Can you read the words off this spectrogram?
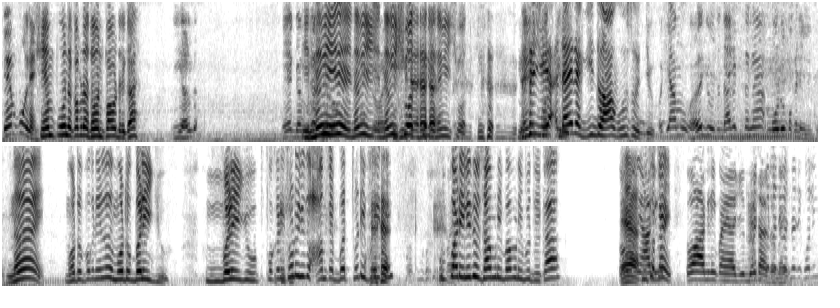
શેમ્પુ ને? શેમ્પુ ને કપડા ધોવાનું પાવડર કા? ઈ હળગ નવી નવી નવી શોધ કરી નવી શોધ. ડાયરેક્ટ જીધો હા ઊંચું જ પછી આમ હળગ્યું તો ડાયરેક્ટ તને મોઢું પકડી લીધું. નહીં મોટું પકડી લીધું મોટું બળી ગયું. બળી ગયું પકડી થોડું લીધું. આમ કઈ બધ થોડી પડી ઉપાડી લીધું સાંભળી બામડી બધું કા? તો આગની પાસે હજી બેઠા છો ત્રણ ખોલી.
